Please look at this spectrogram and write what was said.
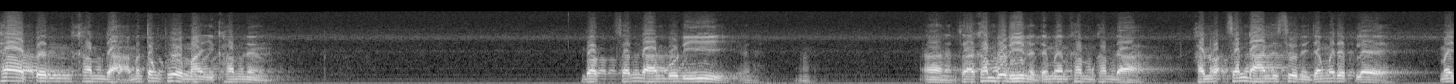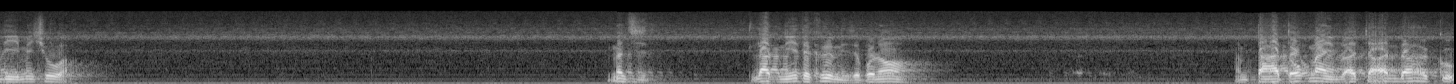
ถ้าเป็นคำด่ามันต้องเพิ่มมาอีกคำหนึ่ง บักสันดานบดีอ่าแต่คำบดีเนี่ยแต่แมนคำคำด่าคำสันดานซื่อเนี่ยยังไม่ได้แปล ไม่ดีไม่ชั่ว มันจะลักนี้แต่ขึ้นนี่จะปนอน้ำตาตกในอาจารย์ดากู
